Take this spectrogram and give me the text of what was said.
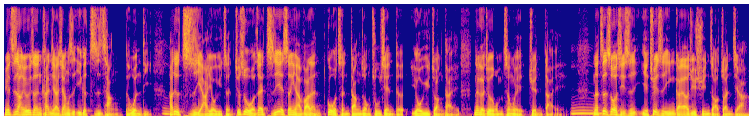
因为职场忧郁症看起来像是一个职场的问题，它就是职涯忧郁症，就是我在职业生涯发展过程当中出现的忧郁状态，那个就是我们称为倦怠。嗯，那这时候其实也确实应该要去寻找专家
